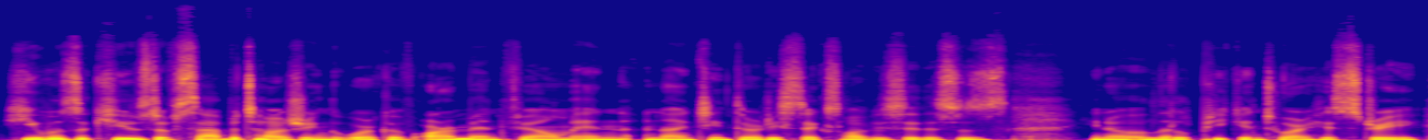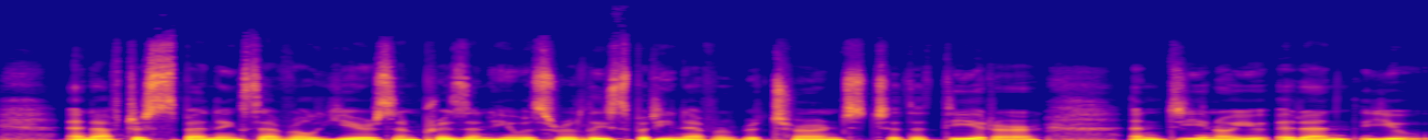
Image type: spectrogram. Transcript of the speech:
He was accused of sabotaging the work of Armenfilm in 1936. Obviously, this is you know a little peek into our history. And after spending several years in prison, he was released, but he never returned to the theater. And you know, you it end you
